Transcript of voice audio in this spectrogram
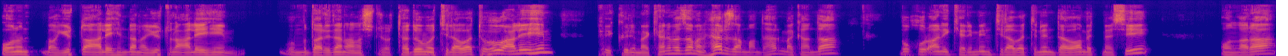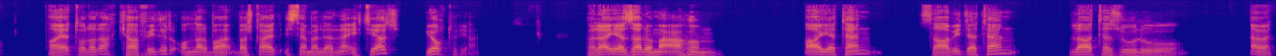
Onun bak yutla aleyhimden yutla aleyhim bu mudariden anlaşılıyor. Tedumu tilavetuhu aleyhim fi kulli mekan ve zaman. Her zamanda, her mekanda bu Kur'an-ı Kerim'in tilavetinin devam etmesi onlara ayet olarak kafidir. Onlar ba- başka ayet istemelerine ihtiyaç yoktur yani. Ve la yezalu ma'ahum ayeten sabiteten la tezulu. Evet.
